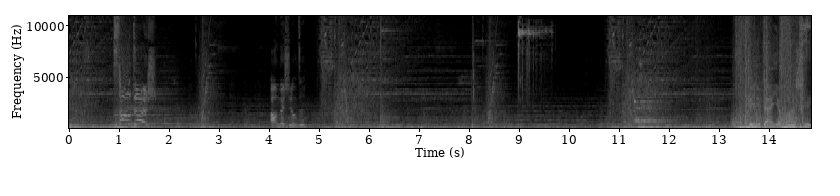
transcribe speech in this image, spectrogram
Başlıyor. Saldır! Anlaşıldı. Beni ben yapan şey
